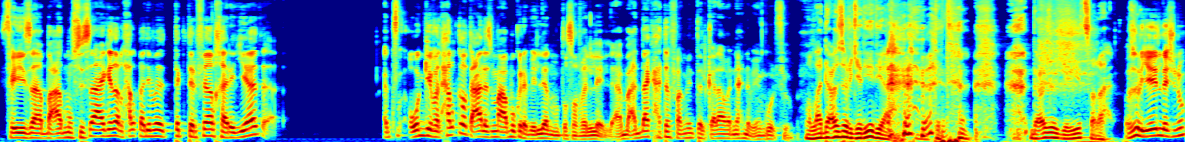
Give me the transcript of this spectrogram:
فإذا بعد نص ساعة كده الحلقة دي بدأت تكتر فيها الخارجيات وقف الحلقة وتعال اسمعها بكرة بالليل منتصف الليل. بعد ذاك حتفهم أنت الكلام اللي إحنا بنقول فيه. والله ده عذر جديد يعني ده عذر جديد صراحة. عذر جديد لشنو؟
